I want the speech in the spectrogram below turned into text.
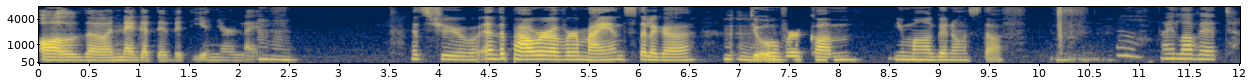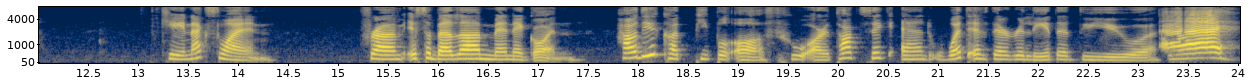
all the negativity in your life. Mhm. It's true. And the power of our minds talaga Mm-mm. to overcome yung mga ganong stuff. Hmm, I love it. Okay, next one from Isabella Menegon. How do you cut people off who are toxic and what if they're related to you? Ay,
